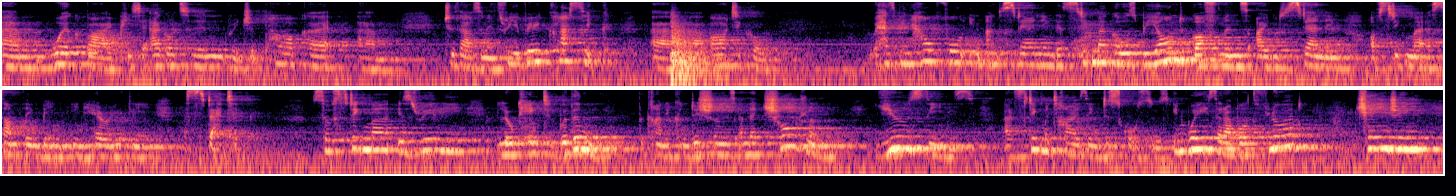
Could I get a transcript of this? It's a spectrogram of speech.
um, work by Peter Aggleton, Richard Parker, um, 2003, a very classic uh, uh, article has been helpful in understanding that stigma goes beyond Goffman's understanding of stigma as something being inherently static. So stigma is really located within the kind of conditions and that children use these uh, stigmatizing discourses in ways that are both fluid, changing,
